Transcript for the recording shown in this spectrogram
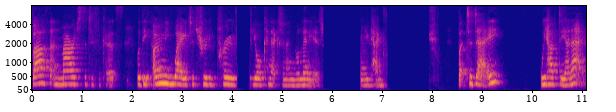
birth and marriage certificates were the only way to truly prove your connection and your lineage where you came from. But today, we have DNA.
